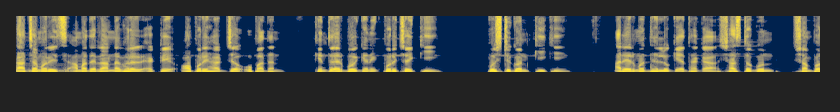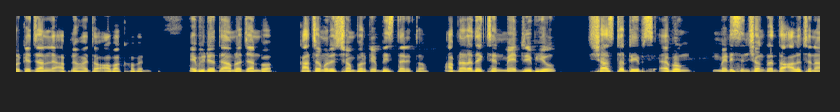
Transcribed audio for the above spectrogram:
কাঁচামরিচ আমাদের রান্নাঘরের একটি অপরিহার্য উপাদান। কিন্তু এর বৈজ্ঞানিক পরিচয় কি? পুষ্টিগুণ কি কি? আর এর মধ্যে লুকিয়ে থাকা স্বাস্থ্যগুণ সম্পর্কে জানলে আপনি হয়তো অবাক হবেন। এই ভিডিওতে আমরা জানব কাঁচামরিচ সম্পর্কে বিস্তারিত। আপনারা দেখছেন মেড রিভিউ স্বাস্থ্য টিপস এবং মেডিসিন সংক্রান্ত আলোচনা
